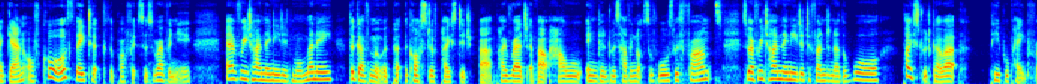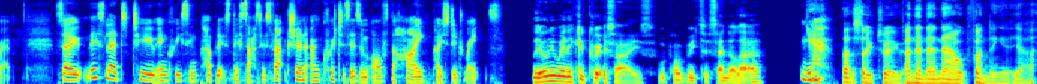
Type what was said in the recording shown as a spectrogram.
again, of course, they took the profits as revenue. Every time they needed more money, the government would put the cost of postage up. I read about how England was having lots of wars with France, so every time they needed to fund another war, post would go up, people paid for it. So this led to increasing public dissatisfaction and criticism of the high postage rates. The only way they could criticise would probably be to send a letter. Yeah. That's so true. And then they're now funding it, yeah.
